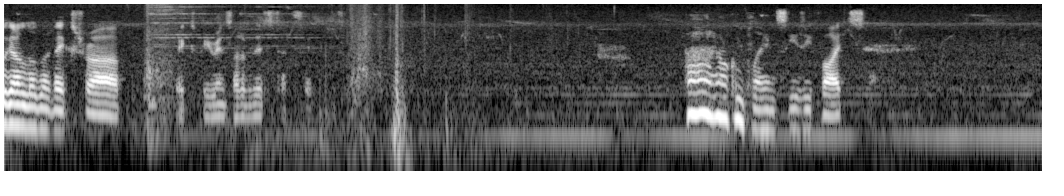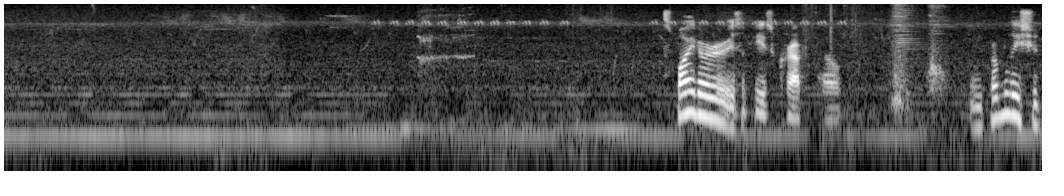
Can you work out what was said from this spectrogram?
We got a little bit of extra experience out of this, that's it. Ah, no complaints, easy fights. Spider is a piece of crap though. We probably should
